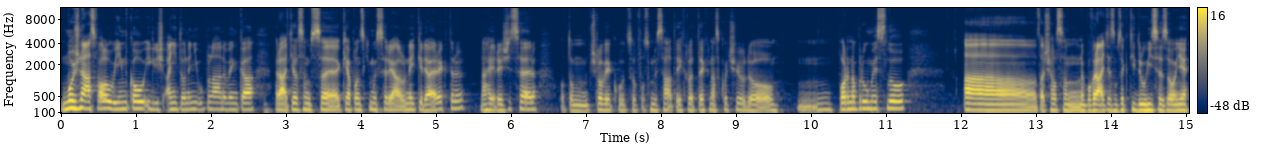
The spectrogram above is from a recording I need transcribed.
Možná s valou výjimkou, i když ani to není úplná novinka, vrátil jsem se k japonskému seriálu Naked Director, nahý režisér, o tom člověku, co v 80. letech naskočil do mm, pornoprůmyslu a začal jsem, nebo vrátil jsem se k té druhé sezóně,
